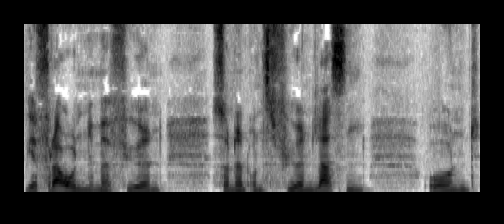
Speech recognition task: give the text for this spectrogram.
wir Frauen nimmer führen, sondern uns führen lassen und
